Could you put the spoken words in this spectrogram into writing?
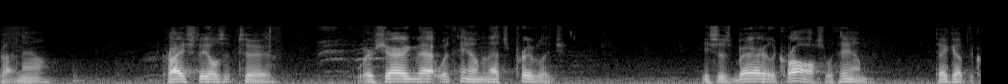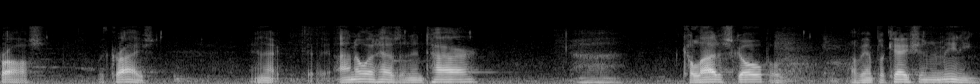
right now. Christ feels it too. We're sharing that with Him, and that's a privilege. He says, bear the cross with Him. Take up the cross with Christ. And that, I know it has an entire uh, kaleidoscope of, of implication and meaning.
